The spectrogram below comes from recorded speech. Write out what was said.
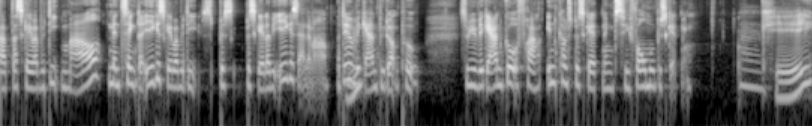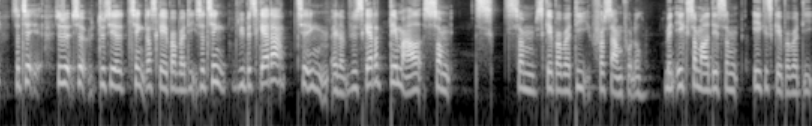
der, der skaber værdi meget, men ting, der ikke skaber værdi, beskatter vi ikke særlig meget. Og det vil mm. vi gerne bytte om på. Så vi vil gerne gå fra indkomstbeskatning til formuebeskatning. Okay. Så, til, så, så du siger ting, der skaber værdi. Så ting, vi beskatter ting, eller vi beskatter det meget, som som skaber værdi for samfundet. Men ikke så meget det, som ikke skaber værdi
